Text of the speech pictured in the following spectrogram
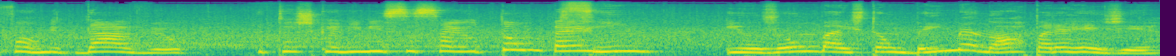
Formidável! O Toscanini se saiu tão bem! Sim, e usou um bastão bem menor para reger.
